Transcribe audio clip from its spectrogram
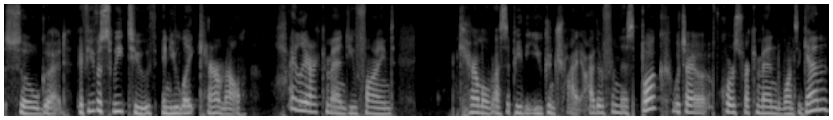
so good. If you have a sweet tooth and you like caramel, highly recommend you find caramel recipe that you can try either from this book, which I of course recommend once again,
